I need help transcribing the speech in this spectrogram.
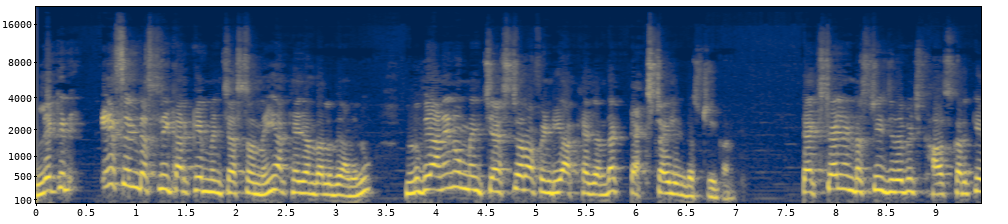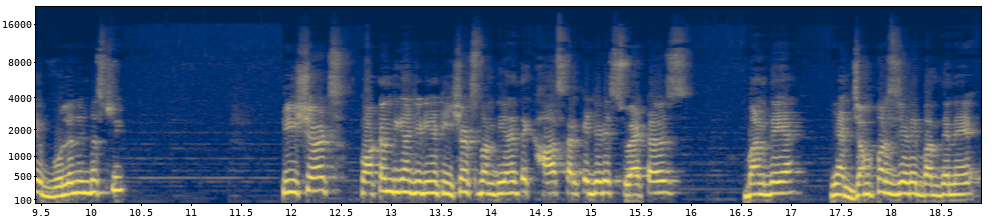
ਲੇਕਿਨ ਇਸ ਇੰਡਸਟਰੀ ਕਰਕੇ ਮੈਨਚੈਸਟਰ ਨਹੀਂ ਆਖਿਆ ਜਾਂਦਾ ਲੁਧਿਆਣੇ ਨੂੰ। ਲੁਧਿਆਣੇ ਨੂੰ ਮੈਨਚੈਸਟਰ ਆਫ ਇੰਡੀਆ ਆਖਿਆ ਜਾਂਦਾ ਟੈਕਸਟਾਈਲ ਇੰਡਸਟਰੀ ਕਰਕੇ। ਟੈਕਸਟਾਈਲ ਇੰਡਸਟਰੀ ਜਿਹਦੇ ਵਿੱਚ ਖਾਸ ਕਰਕੇ ਵੂਲਨ ਇੰਡਸਟਰੀ ਟੀ-ਸ਼ਰਟਸ ਕਾਟਨ ਦੀਆਂ ਜਿਹੜੀਆਂ ਟੀ-ਸ਼ਰਟਸ ਬਣਦੀਆਂ ਨੇ ਤੇ ਖਾਸ ਕਰਕੇ ਜਿਹੜੇ ਸਵੈਟਰਸ ਬਣਦੇ ਆ ਜਾਂ ਜੰਪਰਸ ਜਿਹੜੇ ਬਣਦੇ ਨੇ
